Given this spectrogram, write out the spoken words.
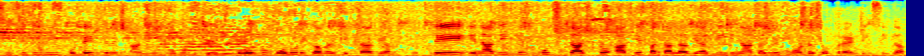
ਸੀਸੀਟੀਵੀ ਫੁਟੇਜ ਦੇ ਵਿੱਚ ਆਂਦੀ ਹੈ ਉਹ ਉਹਨੂੰ ਰਿਕਵਰ ਕੀਤਾ ਗਿਆ। ਤੇ ਇਹਨਾਂ ਦੀ ਫਿਰ ਪੁੱਛਤਾਛ ਤੋਂ ਅੱਗੇ ਪਤਾ ਲੱਗਿਆ ਕਿ ਇਹਨਾਂ ਦਾ ਜੋ ਮਾਡਸ ਆਪਰੈਂਡੀ ਸੀਗਾ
